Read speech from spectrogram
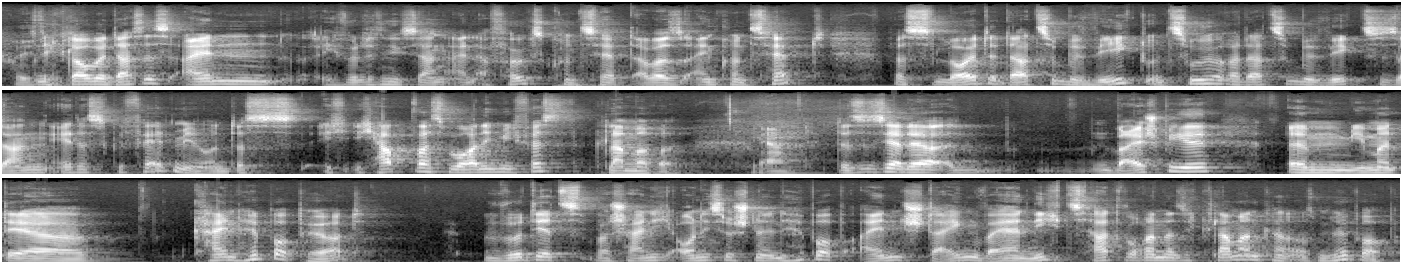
Richtig. Und ich glaube, das ist ein, ich würde jetzt nicht sagen ein Erfolgskonzept, aber es ist ein Konzept, was Leute dazu bewegt und Zuhörer dazu bewegt, zu sagen, ey, das gefällt mir und das, ich, ich habe was, woran ich mich festklammere. Ja. Das ist ja der, ein Beispiel, ähm, jemand, der kein Hip-Hop hört, wird jetzt wahrscheinlich auch nicht so schnell in Hip-Hop einsteigen, weil er nichts hat, woran er sich klammern kann aus dem Hip-Hop.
